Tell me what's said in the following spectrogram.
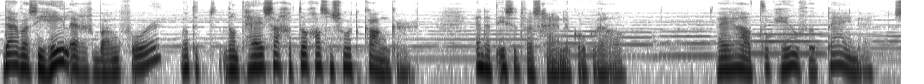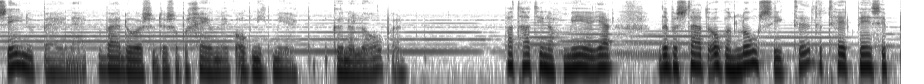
Daar was hij heel erg bang voor, want, het, want hij zag het toch als een soort kanker. En dat is het waarschijnlijk ook wel. Hij had ook heel veel pijnen, zenuwpijnen, waardoor ze dus op een gegeven moment ook niet meer kunnen lopen. Wat had hij nog meer? Ja, er bestaat ook een longziekte, dat heet PCP.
